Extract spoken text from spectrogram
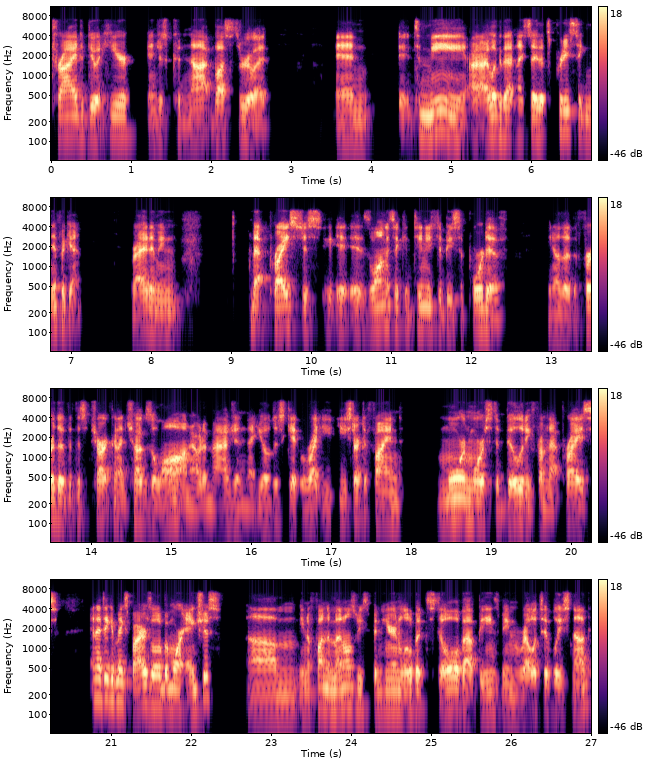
tried to do it here and just could not bust through it. And it, to me, I, I, look at that and I say that's pretty significant, right? I mean, that price just it, as long as it continues to be supportive, you know, the, the further that this chart kind of chugs along, I would imagine that you'll just get right. You, you start to find more and more stability from that price, and I think it makes buyers a little bit more anxious. Um, you know, fundamentals we've been hearing a little bit still about beans being relatively snug.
